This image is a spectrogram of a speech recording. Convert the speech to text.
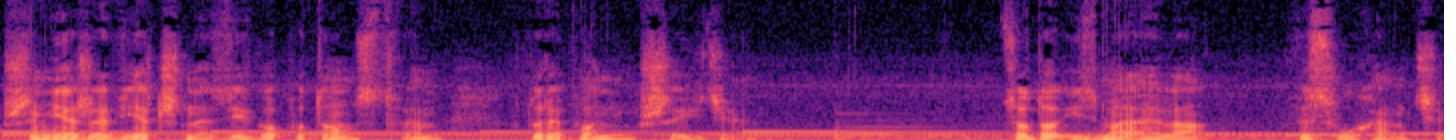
przymierze wieczne z jego potomstwem, które po nim przyjdzie. Co do Izmaela, wysłucham Cię.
